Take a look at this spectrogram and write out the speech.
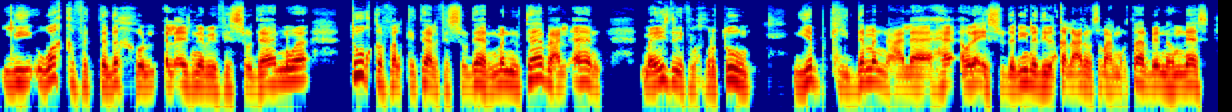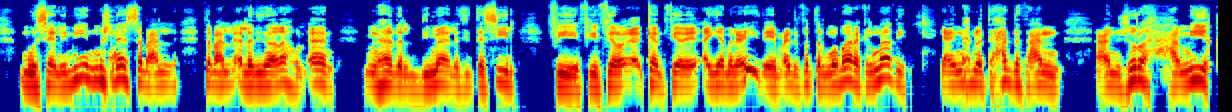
لوقف التدخل الأجنبي في السودان وتوقف القتال في السودان، من يتابع الآن ما يجري في الخرطوم يبكي دما على هؤلاء السودانيين الذين قال عنهم صباح المختار بأنهم ناس مسالمين مش ناس تبع تبع ال- الذي نراه الآن من هذا الدماء التي تسيل في في في كانت في أيام العيد أيام عيد الفطر المبارك الماضي. يعني نحن نتحدث عن عن جرح عميق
